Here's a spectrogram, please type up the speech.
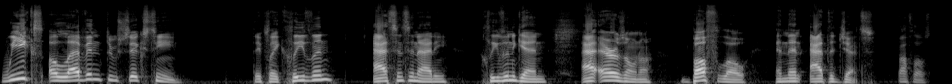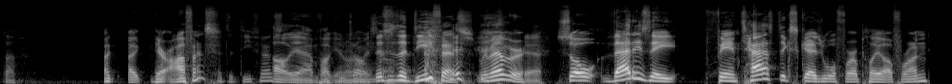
Weeks 11 through 16. They play Cleveland, at Cincinnati, Cleveland again, at Arizona, Buffalo, and then at the Jets. Buffalo stuff. Uh, uh, their offense? That's a defense. Oh yeah, I'm fucking. you what am I talking This is a defense, remember? Yeah. So that is a fantastic schedule for a playoff run.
